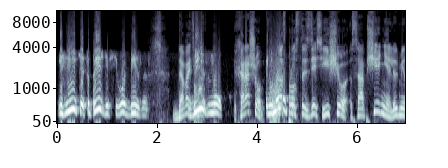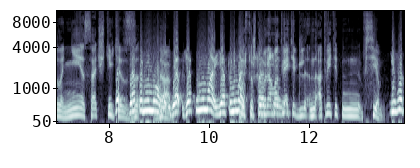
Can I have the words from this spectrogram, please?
Извините, это прежде всего бизнес. Давайте... Бизнес. Хорошо, Понимаете? у нас просто здесь еще сообщение, Людмила, не сочтите... Я, за... я понимаю, да. я, я понимаю, я понимаю. Просто чтобы сообщение. нам ответить, ответить всем. И вот,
